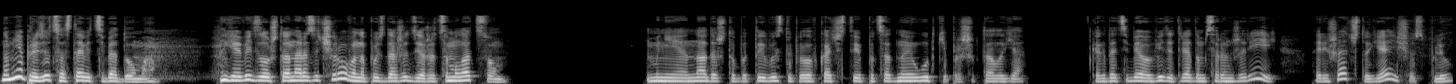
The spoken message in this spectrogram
«но мне придется оставить тебя дома». Я видела, что она разочарована, пусть даже держится молодцом. «Мне надо, чтобы ты выступила в качестве подсадной утки», — прошептала я. «Когда тебя увидят рядом с оранжереей, решат, что я еще сплю».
